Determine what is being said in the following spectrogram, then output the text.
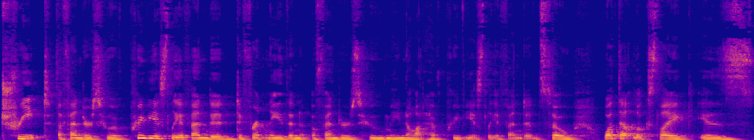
treat offenders who have previously offended differently than offenders who may not have previously offended. So, what that looks like is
